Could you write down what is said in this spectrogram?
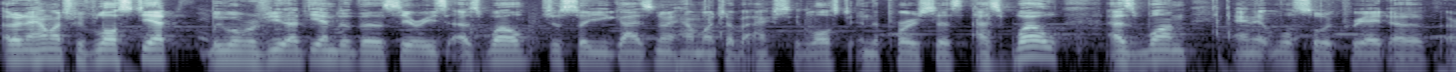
I don't know how much we've lost yet. We will review at the end of the series as well, just so you guys know how much I've actually lost in the process as well as one, and it will sort of create a, a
